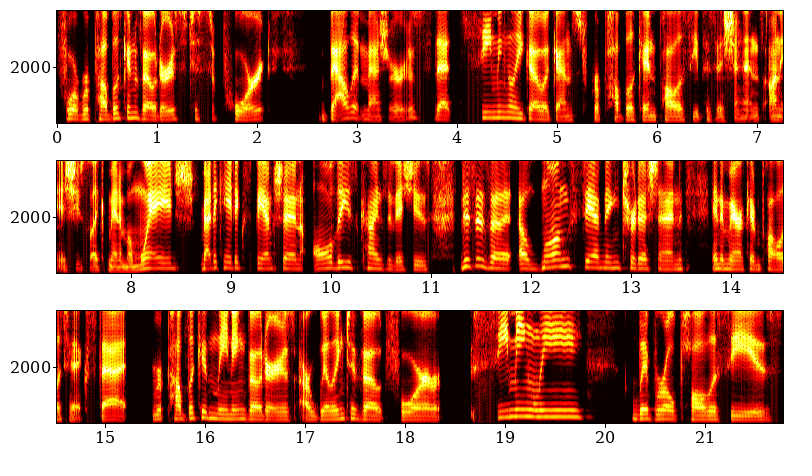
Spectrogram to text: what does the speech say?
for Republican voters to support ballot measures that seemingly go against Republican policy positions on issues like minimum wage, Medicaid expansion, all these kinds of issues. This is a, a long-standing tradition in American politics that Republican leaning voters are willing to vote for seemingly liberal policies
